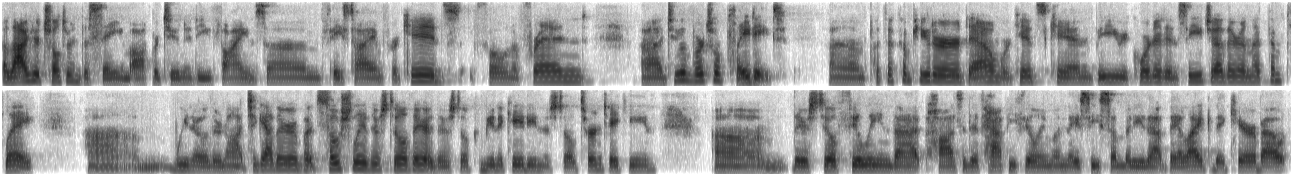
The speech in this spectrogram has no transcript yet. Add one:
allow your children the same opportunity. Find some FaceTime for kids, phone a friend, uh, do a virtual play date. Um, put the computer down where kids can be recorded and see each other and let them play. Um, we know they're not together, but socially they're still there. They're still communicating, they're still turn taking. Um, they're still feeling that positive, happy feeling when they see somebody that they like, they care about,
